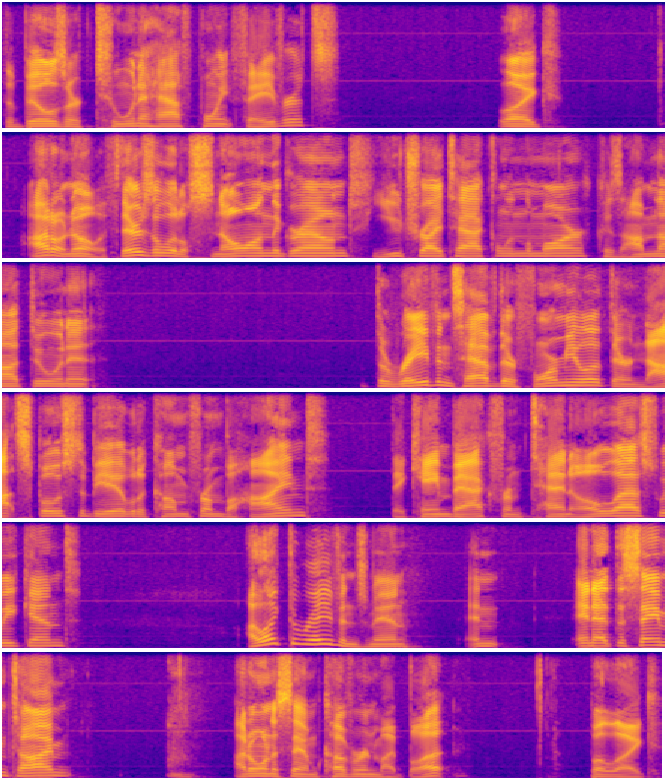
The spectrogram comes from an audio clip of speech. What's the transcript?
the Bills are two and a half point favorites. Like, I don't know. If there's a little snow on the ground, you try tackling Lamar, because I'm not doing it the Ravens have their formula. They're not supposed to be able to come from behind. They came back from 10-0 last weekend. I like the Ravens, man. And and at the same time, I don't want to say I'm covering my butt, but like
